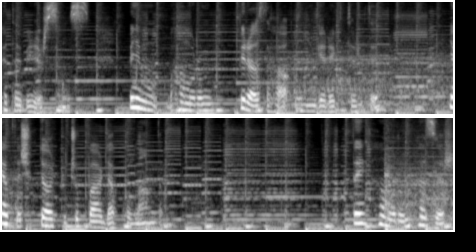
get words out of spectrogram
katabilirsiniz. Benim hamurum biraz daha un gerektirdi. Yaklaşık 4,5 bardak kullandım. Ve hamurum hazır.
